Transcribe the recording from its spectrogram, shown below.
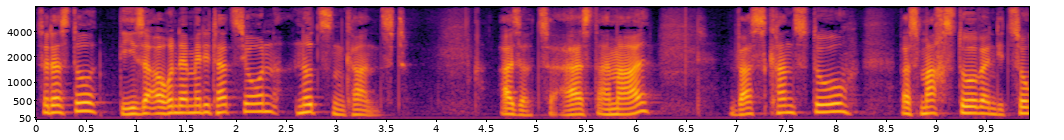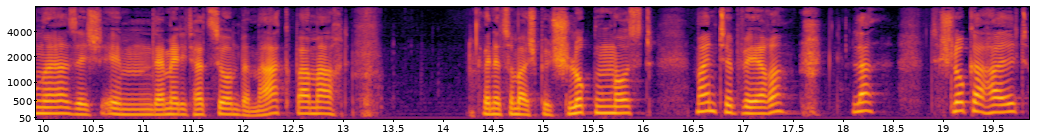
sodass du diese auch in der Meditation nutzen kannst. Also zuerst einmal, was kannst du, was machst du, wenn die Zunge sich in der Meditation bemerkbar macht? Wenn du zum Beispiel schlucken musst, mein Tipp wäre, Schlucke halt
